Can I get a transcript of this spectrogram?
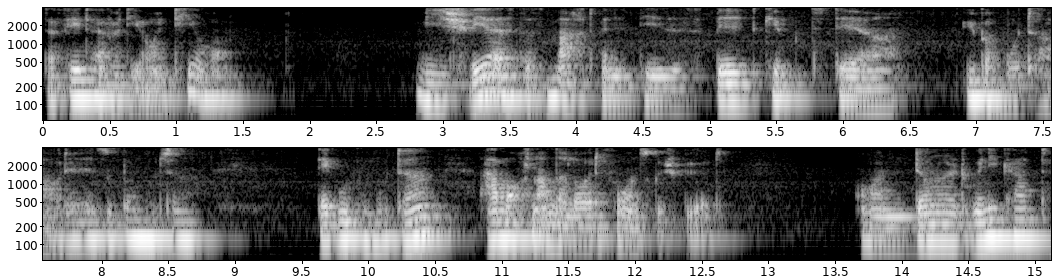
Da fehlt einfach die Orientierung wie schwer es das macht, wenn es dieses Bild gibt der Übermutter oder der Supermutter, der guten Mutter, haben auch schon andere Leute vor uns gespürt. Und Donald Winnicott,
